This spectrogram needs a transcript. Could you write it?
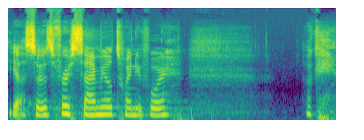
Yeah, so it's 1 Samuel 24. Okay.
